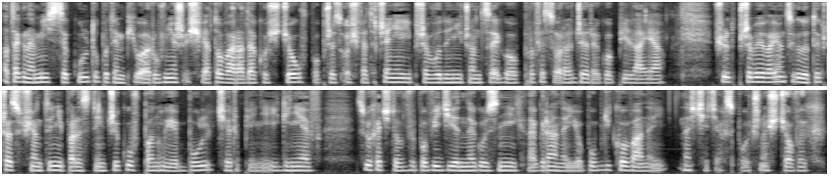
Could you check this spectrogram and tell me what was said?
Atak na miejsce kultu potępiła również Światowa Rada Kościołów poprzez oświadczenie jej przewodniczącego, profesora Jerego Pilaja. Wśród przebywających dotychczas w świątyni palestyńczyków panuje ból, cierpienie i gniew. Słychać to w wypowiedzi jednego z nich, nagranej i opublikowanej na sieciach społecznościowych.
